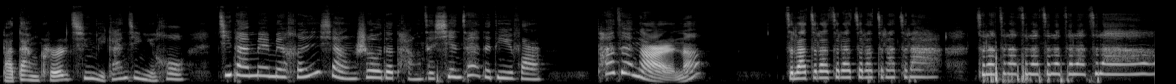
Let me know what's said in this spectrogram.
把蛋壳清理干净以后，鸡蛋妹妹很享受的躺在现在的地方。她在哪儿呢？滋啦滋啦滋啦滋啦滋啦滋啦滋啦滋啦滋啦滋啦滋啦滋啦。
